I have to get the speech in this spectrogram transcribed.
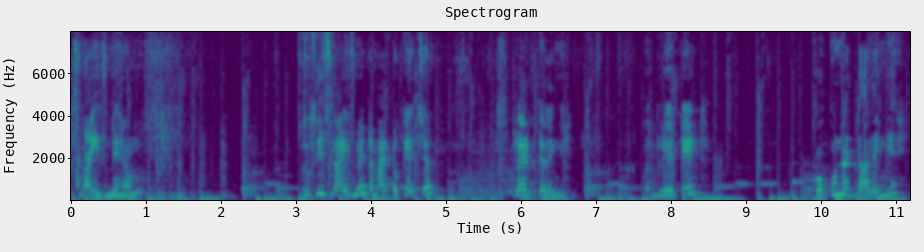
स्लाइस में हम, दूसरी स्लाइस में टमाटो केचप स्प्रेड करेंगे। और ग्रेटेड कोकोनट डालेंगे।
